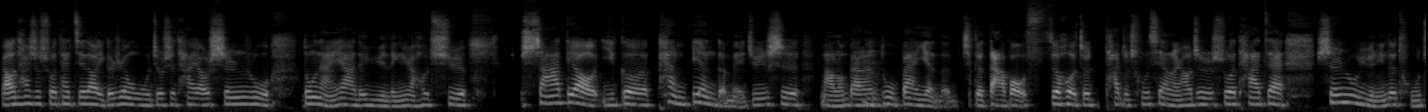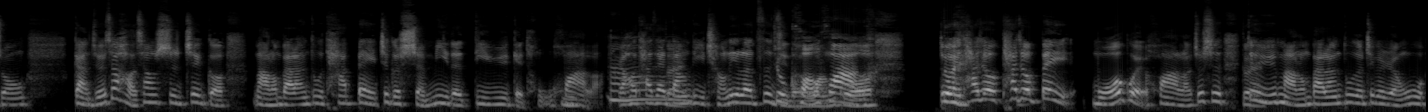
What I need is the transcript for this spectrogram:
然后他是说他接到一个任务，就是他要深入东南亚的雨林，然后去。杀掉一个叛变的美军是马龙白兰度扮演的这个大 boss，最后就他就出现了。然后就是说他在深入雨林的途中，感觉就好像是这个马龙白兰度他被这个神秘的地狱给同化了，然后他在当地成立了自己的王国。对，他就他就被魔鬼化了，就是对于马龙白兰度的这个人物，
